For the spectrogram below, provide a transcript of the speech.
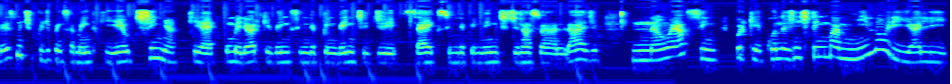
mesmo tipo de pensamento que eu tinha, que é o melhor que vence independente de sexo, independente de nacionalidade, não é assim. Porque quando a gente tem uma minoria ali,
